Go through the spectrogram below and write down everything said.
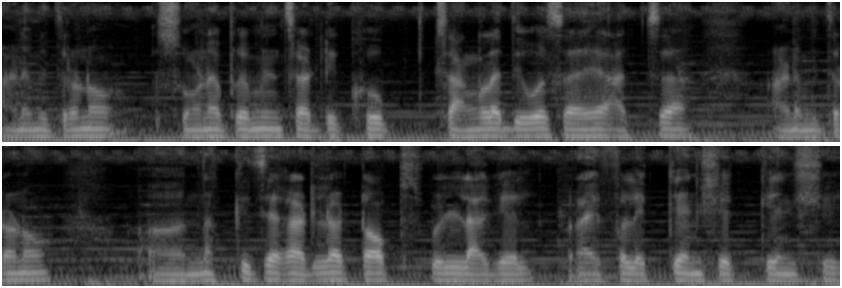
आणि मित्रांनो सोन्याप्रेमींसाठी खूप चांगला दिवस आहे आजचा. आणि मित्रांनो नक्कीच या गाडीला टॉप स्पीड लागेल. रायफल एक्क्याऐंशी एक्क्याऐंशी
